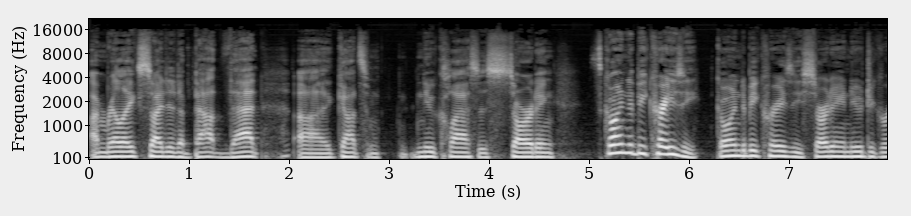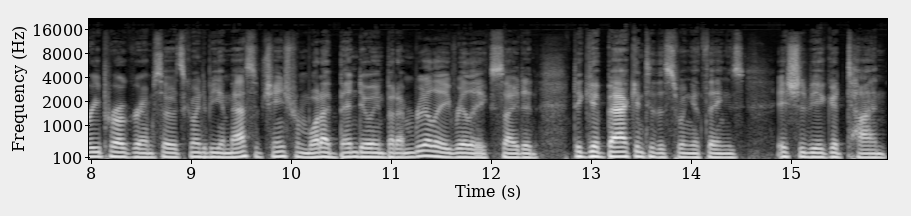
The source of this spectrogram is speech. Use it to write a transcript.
I'm really excited about that. Uh, got some new classes starting. It's going to be crazy going to be crazy starting a new degree program. So it's going to be a massive change from what i've been doing but i'm really really excited to get back into the swing of things. It should be a good time.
